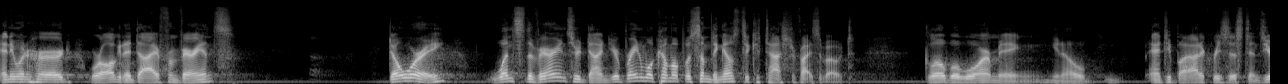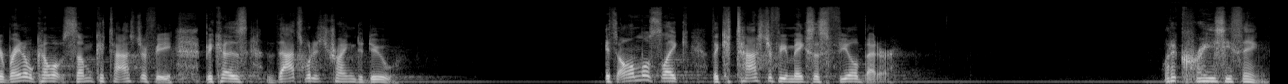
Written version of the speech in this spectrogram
Anyone heard we're all going to die from variants? Don't worry, once the variants are done, your brain will come up with something else to catastrophize about. Global warming, you know, antibiotic resistance. Your brain will come up with some catastrophe because that's what it's trying to do. It's almost like the catastrophe makes us feel better. What a crazy thing.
